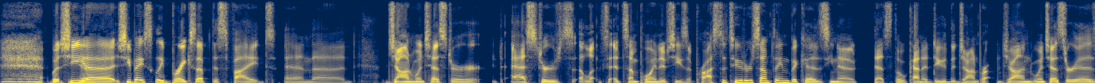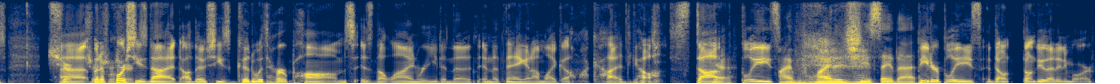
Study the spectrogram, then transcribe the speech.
but she Yeah. uh, she basically breaks up this fight, and uh, John Winchester asks her at some point if she's a prostitute or something because you know that's the kind of dude that John John Winchester is. Uh, but of course she's not. Although she's good with her palms, is the line read in the in the thing, and I'm like, oh my god, y'all, stop, Yeah. please, Why, why did she say that? Peter, please, don't don't do that anymore.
